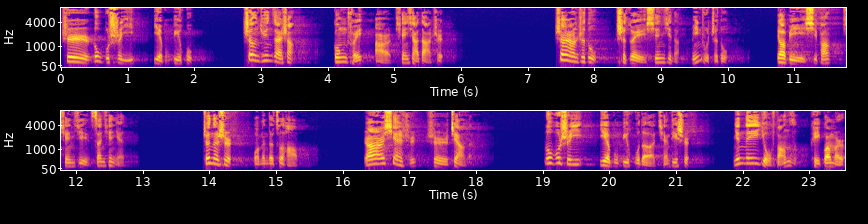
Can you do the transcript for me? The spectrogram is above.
是路不拾遗、夜不闭户，圣君在上，功垂而天下大治。禅让制度是最先进的民主制度，要比西方先进三千年，真的是我们的自豪。然而，现实是这样的：路不拾遗、夜不闭户的前提是，您得有房子可以关门，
